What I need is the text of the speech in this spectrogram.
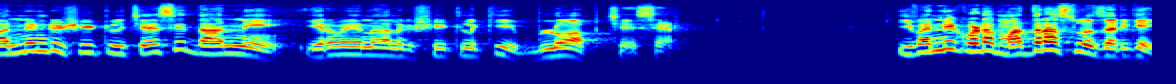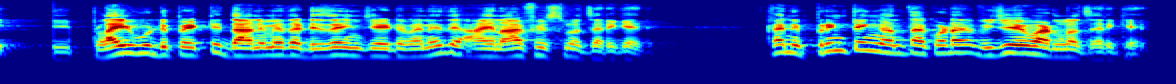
పన్నెండు షీట్లు చేసి దాన్ని ఇరవై నాలుగు షీట్లకి బ్లో అప్ చేశారు. ఇవన్నీ కూడా మద్రాసులో జరిగాయి. ఈ ప్లైవుడ్ పెట్టి దాని మీద డిజైన్ చేయడం అనేది ఆయన ఆఫీస్లో జరిగేది. కానీ ప్రింటింగ్ అంతా కూడా విజయవాడలో జరిగేది.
